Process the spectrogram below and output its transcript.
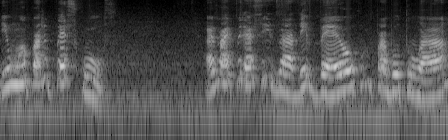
e uma para o pescoço. Aí vai precisar de velcro para abotoar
